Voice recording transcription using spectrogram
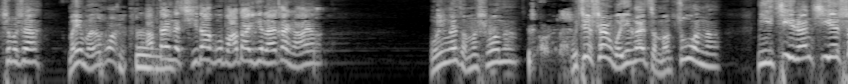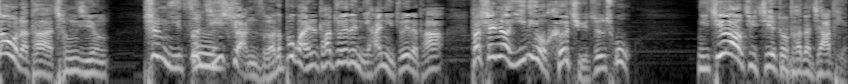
是不是？没文化啊！带着七大姑八大姨来干啥呀？我应该怎么说呢？我这事儿我应该怎么做呢？你既然接受了他曾经是你自己选择的，不管是他追的你还是你追的他，他身上一定有可取之处，你就要去接受他的家庭，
